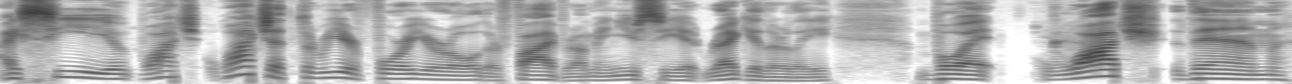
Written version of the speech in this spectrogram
I see watch watch a three or four year old or five year old. I mean, you see it regularly, but watch them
